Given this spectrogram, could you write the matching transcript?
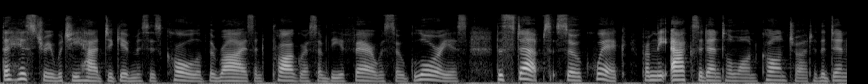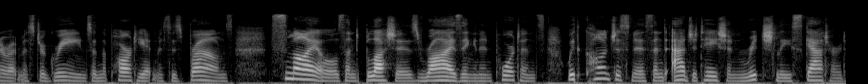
the history which he had to give Mrs. Cole of the rise and progress of the affair was so glorious, the steps so quick, from the accidental rencontre to the dinner at Mr. Green's and the party at Mrs. Brown's, smiles and blushes rising in importance, with consciousness and agitation richly scattered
